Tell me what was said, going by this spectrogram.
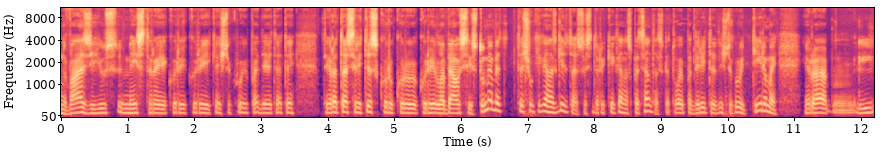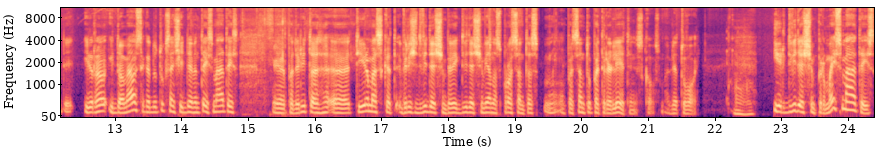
invazijų meistrai, kurie, kurie reikia iš tikrųjų padėti. Tai, tai yra tas rytis, kur, kur, kuri labiausiai stumia, bet tačiau kiekvienas gydytojas susiduria, kiekvienas pacientas Lietuvoje padaryti iš tikrųjų tyrimai yra, mm, yra įdomiausia, kad 2009 metais e, padaryta e, tyrimas, kad virš 20 20, beveik 21 procentas pacientų patiria lėtinį skausmą Lietuvoje. Mhm. Ir 21 metais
